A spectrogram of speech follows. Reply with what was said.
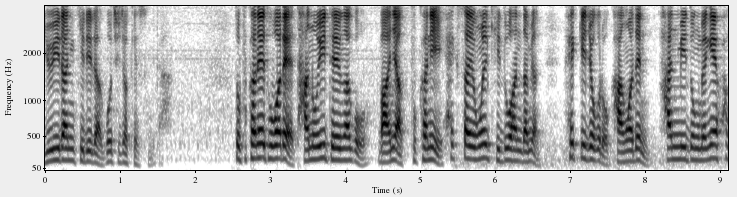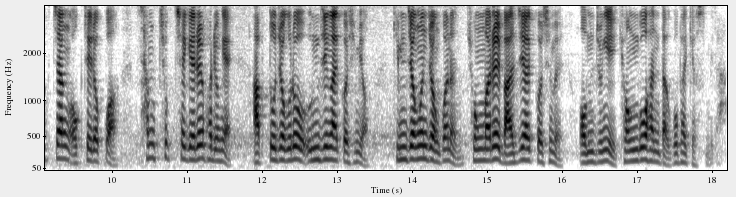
유일한 길이라고 지적했습니다. 또 북한의 도발에 단호히 대응하고 만약 북한이 핵 사용을 기도한다면 획기적으로 강화된 한미동맹의 확장 억제력과 삼축 체계를 활용해 압도적으로 응징할 것이며 김정은 정권은 종말을 맞이할 것임을 엄중히 경고한다고 밝혔습니다.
